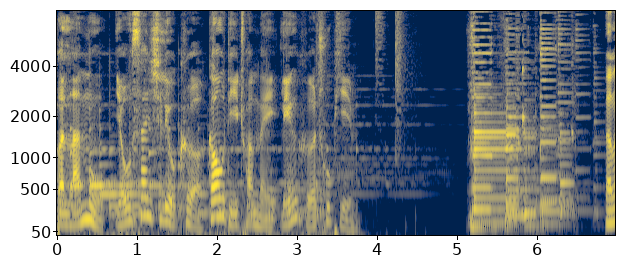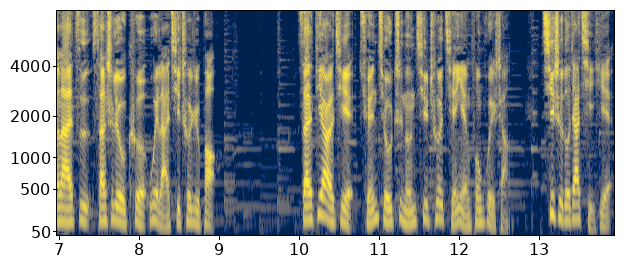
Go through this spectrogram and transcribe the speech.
本栏目由三十六氪高低传媒联合出品。本文来自三十六氪未来汽车日报。在第二届全球智能汽车前沿峰会上，七十多家企业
